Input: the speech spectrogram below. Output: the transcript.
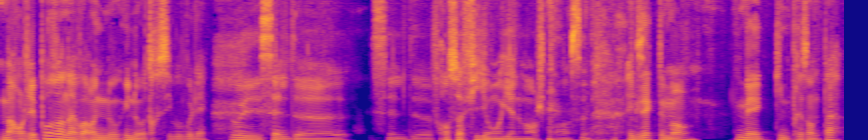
m'arranger pour en avoir une, une autre si vous voulez. Oui, celle de celle de François Fillon également, je pense. Exactement, mais qui ne présente pas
